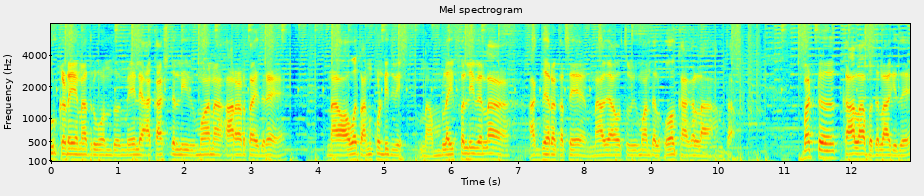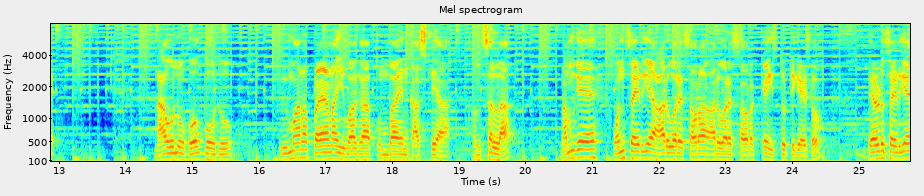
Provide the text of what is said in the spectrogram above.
ಊರ ಕಡೆ ಏನಾದರೂ ಒಂದು ಮೇಲೆ ಆಕಾಶದಲ್ಲಿ ವಿಮಾನ ಹಾರಾಡ್ತಾ ಇದ್ದರೆ ನಾವು ಅವತ್ತು ಅಂದ್ಕೊಂಡಿದ್ವಿ ನಮ್ಮ ಲೈಫಲ್ಲಿ ಇವೆಲ್ಲ ಆಗದೆ ಇರೋ ಕತೆ, ನಾವು ಯಾವತ್ತೂ ವಿಮಾನದಲ್ಲಿ ಹೋಗೋಕ್ಕಾಗಲ್ಲ ಅಂತ. ಬಟ್ ಕಾಲ ಬದಲಾಗಿದೆ. ನಾವು ಹೋಗ್ಬೋದು ವಿಮಾನ ಪ್ರಯಾಣ ಇವಾಗ ತುಂಬ ಏನು ಕಾಸ್ಟ್ಲಿ ಅನಿಸಲ್ಲ. ನಮಗೆ ಒಂದು ಸೈಡ್ಗೆ ಆರೂವರೆ ಸಾವಿರ, ಆರೂವರೆ ಸಾವಿರಕ್ಕೆ ಇತ್ತು ಟಿಕೆಟು. ಎರಡು ಸೈಡ್ಗೆ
